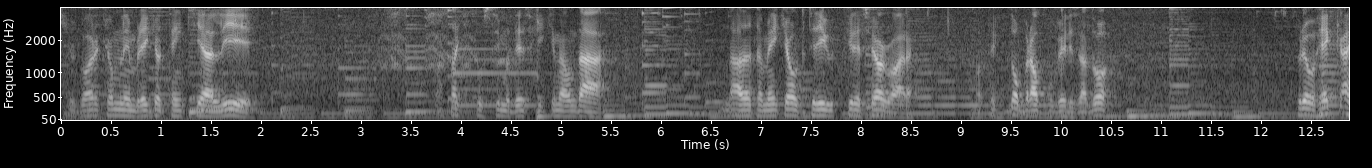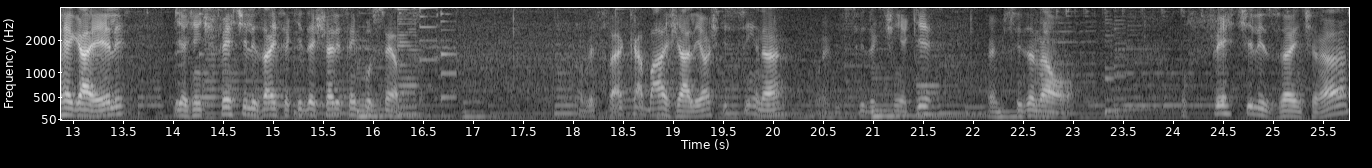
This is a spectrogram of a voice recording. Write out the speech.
Que agora que eu me lembrei que eu tenho que ir ali... Passar aqui por cima desse aqui que não dá nada também, que é o trigo que cresceu agora. Vou ter que dobrar o pulverizador para eu recarregar ele e a gente fertilizar esse aqui e deixar ele 100%. Se vai acabar já ali. Eu acho que sim, né? O herbicida que tinha aqui. O herbicida não. O fertilizante, né?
